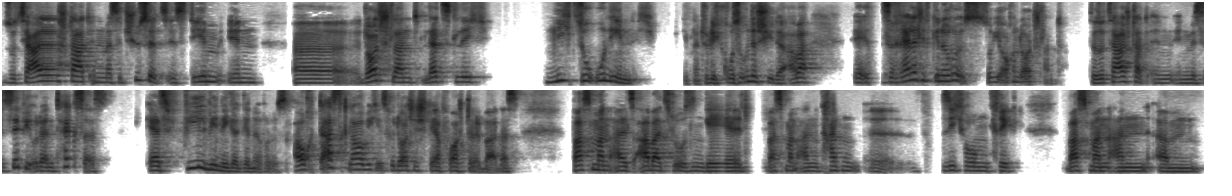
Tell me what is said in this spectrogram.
Sozialstaat in Massachusetts ist dem in äh, Deutschland letztlich nicht so unähnlich. Es gibt natürlich große Unterschiede, aber er ist relativ generös, so wie auch in Deutschland. Der Sozialstaat in, in Mississippi oder in Texas, er ist viel weniger generös. Auch das, glaube ich, ist für Deutsche schwer vorstellbar, dass was man als Arbeitslosengeld, was man an Krankenversicherungen kriegt, was man an ähm,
